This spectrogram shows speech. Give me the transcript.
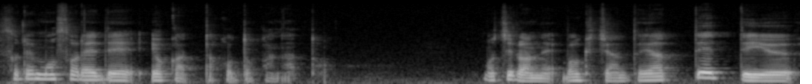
それもそれで良かったことかなと。もちろんね簿記ちゃんとやってっていう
